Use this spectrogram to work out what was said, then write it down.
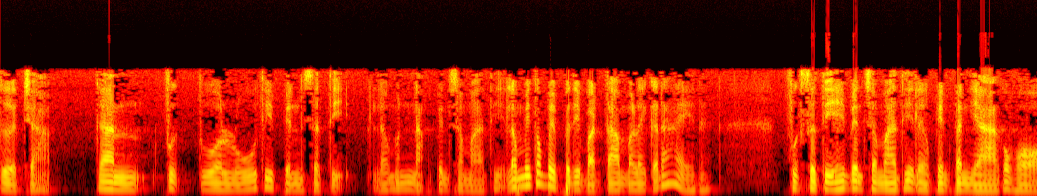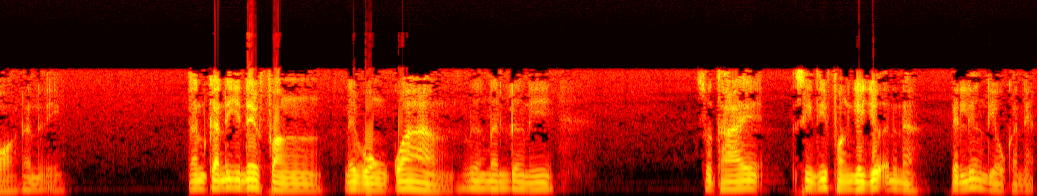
เกิดจากการฝึกตัวรู้ที่เป็นสติ แล้วมันหนักเป็นสมาธิ เราไม่ต้องไปปฏิบัติตามอะไรก็ได้นะฝึกสติให้เป็นสมาธิแล้วเป็นปัญญาก็พอนั่นเองนั้นการได้ยินได้ฟังในวงกว้าง เรื่องนั้นเรื่องนี้ สุดท้ายสิ่งที่ฟังเยอะๆนั่นนะ เป็นเรื่องเดียวกันเนี่ย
